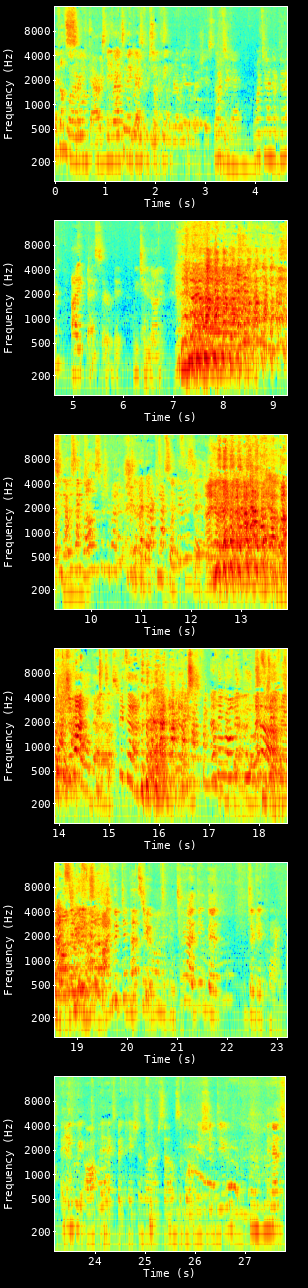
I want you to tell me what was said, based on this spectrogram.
I felt so embarrassed. And Invite it them wasn't again for recipe, it was something like- really delicious. Don't What'd you, forget. what'd you end up doing? I, I served it. We oh. chewed on it. I it was like, well, this was Shabbat. Should have had that pizza in the freezer. I know, right? Yeah. Shabbat. Pizza. Nothing wrong with pizza. That's true. That's fine. Good tip. That's true. Yeah, I think that it's a good point. I think we all put expectations on ourselves of what we should do, Mm-hmm. and that's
